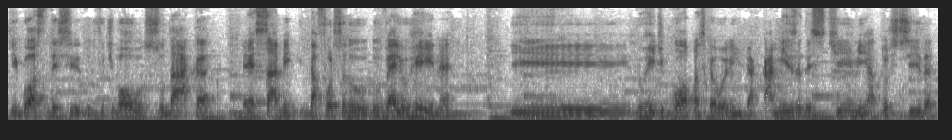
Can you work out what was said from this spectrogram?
que gosta desse, do futebol sudaca, é, sabe da força do, do velho rei, né? E do Rei de Copas, que é o Olímpia. A camisa desse time, a torcida.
